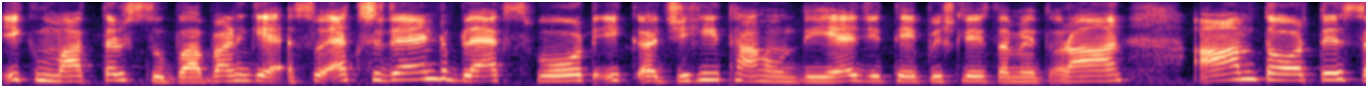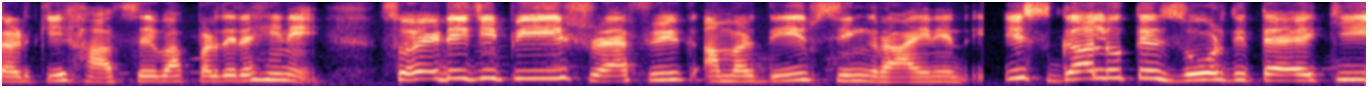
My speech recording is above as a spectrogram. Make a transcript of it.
ਇੱਕ ਮਾਤਰ ਸੂਬਾ ਬਣ ਗਿਆ। ਸੋ ਐਕਸੀਡੈਂਟ, ਬਲੈਕ ਸਪੌਟ ਇੱਕ ਅਜਿਹੀ ਥਾਂ ਹੁੰਦੀ ਹੈ ਜਿੱਥੇ ਪਿਛਲੇ ਸਮੇਂ ਦੌਰਾਨ ਆਮ ਤੌਰ ਤੇ ਸੜਕੀ ਹਾਦਸੇ ਵਾਪਰਦੇ ਰਹੇ ਨੇ। So ADGP traffic Amardeep Singh Rai ਨੇ ਇਸ ਗੱਲ ਉਤੇ ਜ਼ੋਰ ਦਿੱਤਾ ਹੈ ਕਿ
